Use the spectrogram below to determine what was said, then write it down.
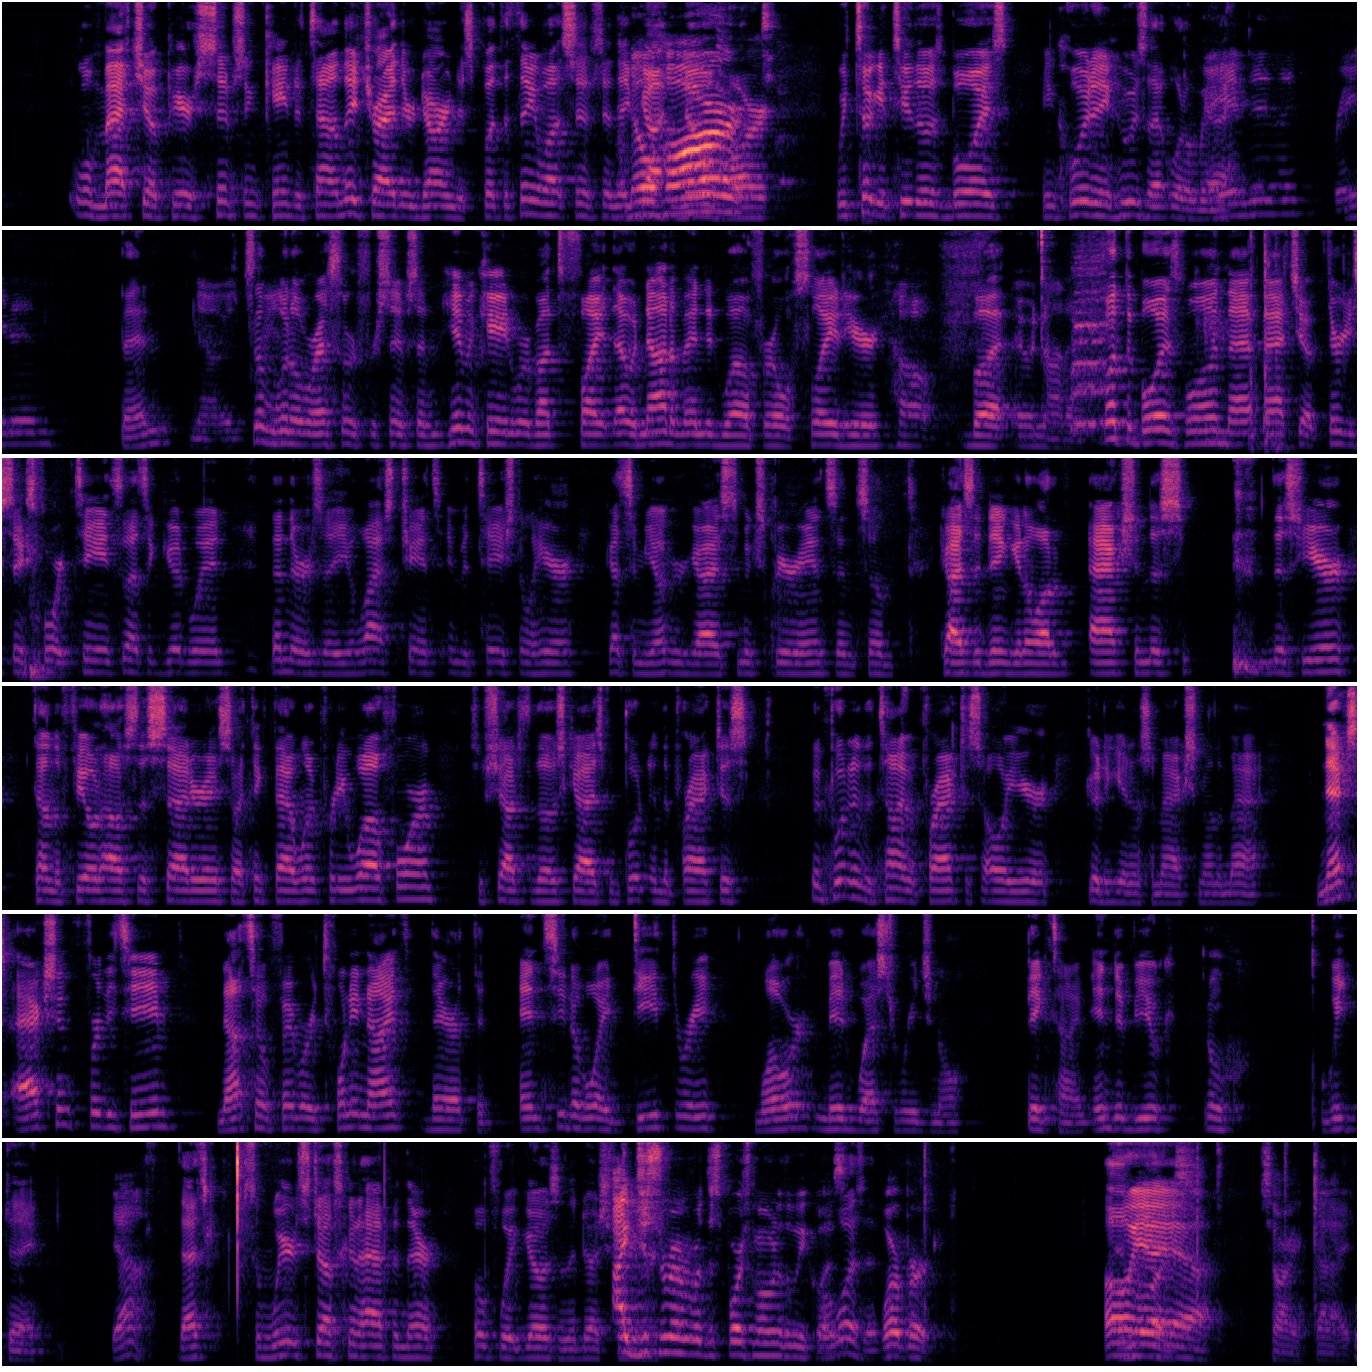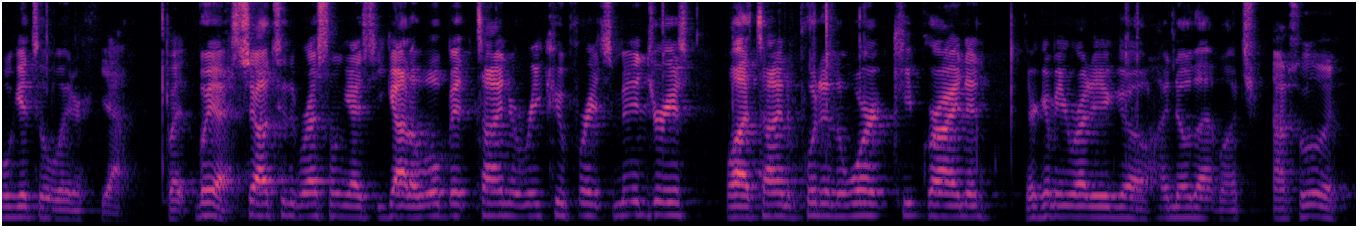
little matchup here. Simpson came to town. They tried their darndest, but the thing about Simpson, they No got heart. no heart. We took it to those boys, including who's that little guy? Brandon, Braden. Ben, No, it was some little wrestler for Simpson. Him and Cade were about to fight. That would not have ended well for old Slade here, No, oh, but it would not have. But the boys won that matchup 36 14, so that's a good win. Then there's a last chance invitational here. Got some younger guys, some experience, and some guys that didn't get a lot of action this this year down the field house this Saturday. So I think that went pretty well for them. So shout out to those guys. Been putting in the practice, been putting in the time of practice all year. Good to get them some action on the mat. Next action for the team, not till February 29th. They're at the NCAA D3 Lower Midwest Regional big time in Dubuque. Ooh, Leap day. yeah. That's some weird stuff's gonna happen there. Hopefully it goes in the Dutch. I favor. just remember what the sports moment of the week was. What was. it? Wartburg. oh it yeah, yeah. Sorry, that I. We'll get to it later. Yeah, but But yeah, shout out to the wrestling guys. You got a little bit of time to recuperate some injuries. A lot of time to put in the work. Keep grinding. They're gonna be ready to go. I know that much. Absolutely.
